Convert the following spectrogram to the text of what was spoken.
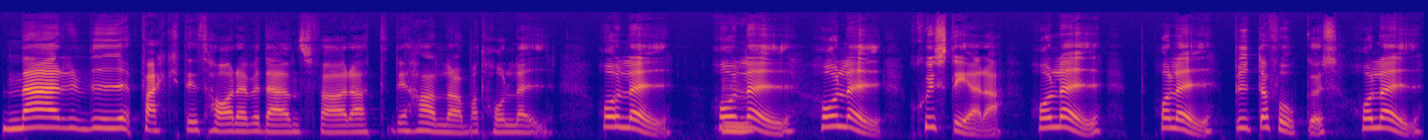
När vi faktiskt har evidens för att det handlar om att hålla i. Hålla i, hålla i, hålla i, justera, hålla i, hålla i, byta fokus, hålla i,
